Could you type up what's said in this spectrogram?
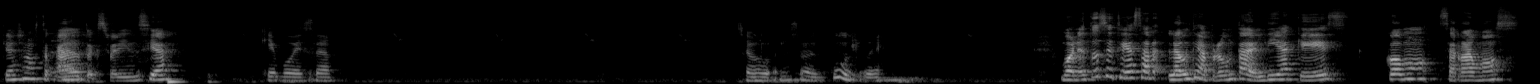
¿Que no hayamos tocado ah. tu experiencia? ¿Qué puede ser? no se me ocurre. Bueno, entonces te voy a hacer la última pregunta del día, que es ¿cómo cerramos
